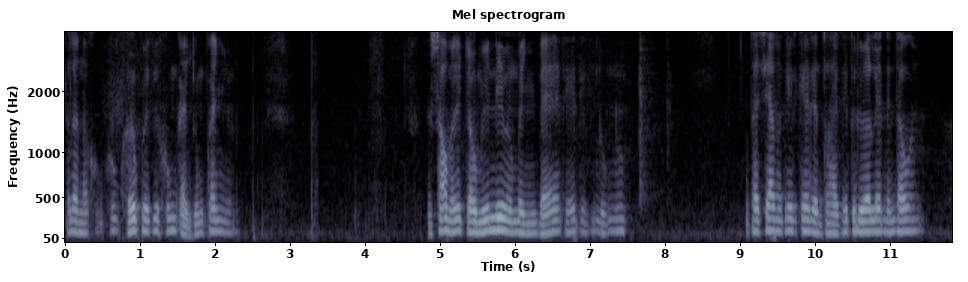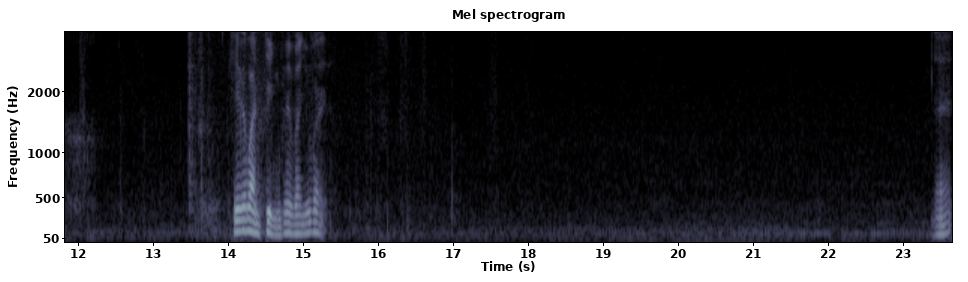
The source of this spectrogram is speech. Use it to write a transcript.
Tức là nó cũng không khớp với cái khung cảnh xung quanh. Sau mấy cái chầu mini mà mình bé thế thì không đúng luôn ta xem cái cái điện thoại cái tôi đưa lên đến đâu ấy khi các bạn chỉnh về vào như vậy. Đấy.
